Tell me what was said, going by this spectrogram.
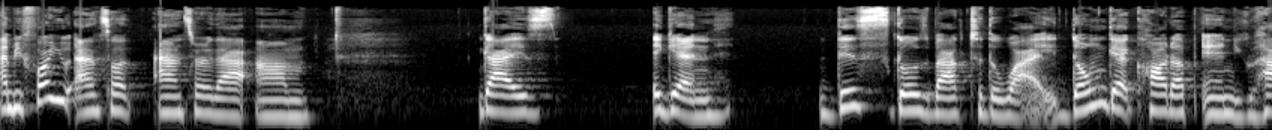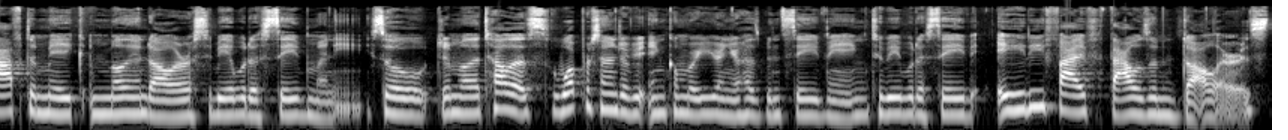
and before you answer answer that, um, guys, again, this goes back to the why. Don't get caught up in you have to make a million dollars to be able to save money. So, Jamila, tell us what percentage of your income were you and your husband saving to be able to save eighty five thousand dollars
